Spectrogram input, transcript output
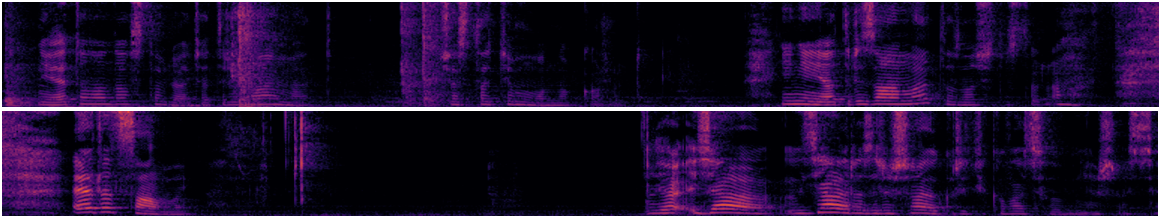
это? Не, это надо оставлять. Отрезаем это. Сейчас, кстати, модно кажут. Не-не, отрезаем это, значит оставляем. Этот самый. Я, я, я разрешаю критиковать свою внешность.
